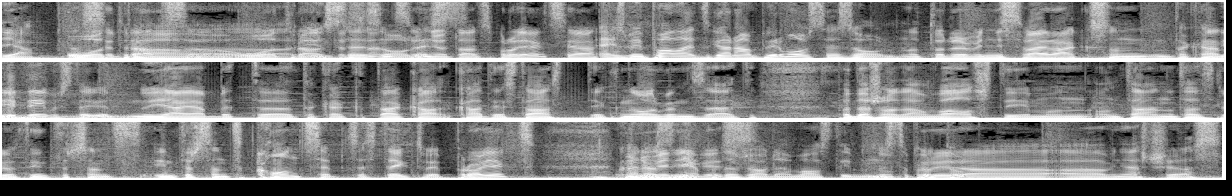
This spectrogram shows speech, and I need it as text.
Jā, Otrā- tāds, uh, otrā sezona. Es- tāds projekts, jā. Es biju palaidis garām pirmo sezonu. Nu, tur ir viņas vairākas, un kā, Ir divas tagad. Nu, jā, jā, bet uh, tā kā, tā kā, kā tie stāsti tiek norganizēti pa dažādām valstīm, un, un tā, nu, tāds ļoti interesants, interesants koncepts, es teiktu, vai projekts. Kādā ziņā pa dažādām valstīm? Nu, tur ir, uh, uh, viņi atšķirās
